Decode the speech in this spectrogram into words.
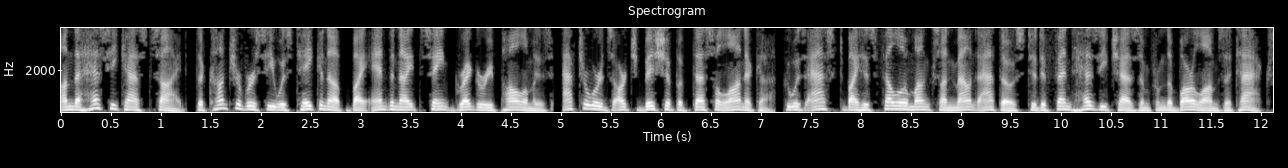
On the hesychast side, the controversy was taken up by Athonite Saint Gregory Palamas, afterwards Archbishop of Thessalonica, who was asked by his fellow monks on Mount Athos to defend hesychasm from the Barlaam's attacks.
